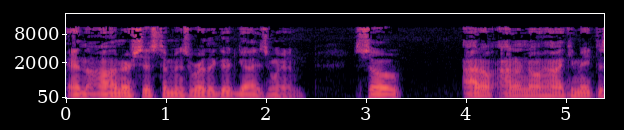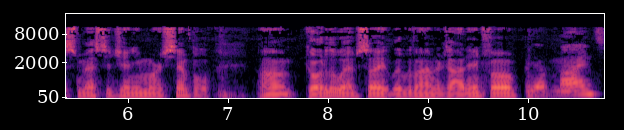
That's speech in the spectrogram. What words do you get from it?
and the honor system is where the good guys win. So, I don't I don't know how I can make this message any more simple. Um, go to the website livewithhonor.info, Yep, mine's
